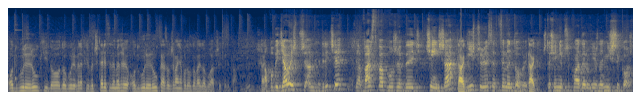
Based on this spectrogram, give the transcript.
od góry rurki do, do góry wylewki, żeby 4 cm od góry rurka z ogrzewania podłogowego była przykryta. Tak. A powiedziałeś przy anhydrycie, ta warstwa może być cieńsza Tak. niż przy wylewce cementowej. Tak. Czy to się nie przekłada również na niższy koszt?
